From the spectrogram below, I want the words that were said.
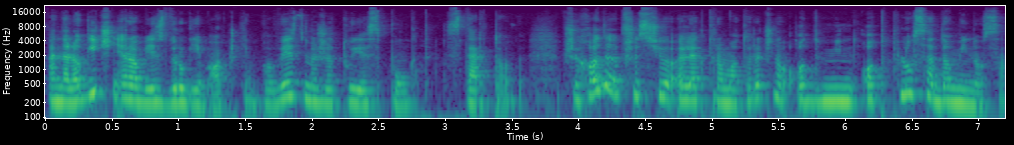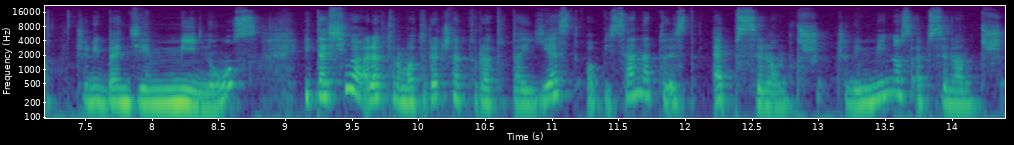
Analogicznie robię z drugim oczkiem. Powiedzmy, że tu jest punkt startowy. Przechodzę przez siłę elektromotoryczną od, min, od plusa do minusa, czyli będzie minus i ta siła elektromotoryczna, która tutaj jest opisana, to jest epsilon 3, czyli minus epsilon 3.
